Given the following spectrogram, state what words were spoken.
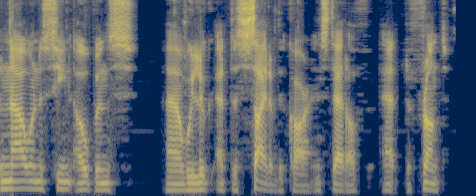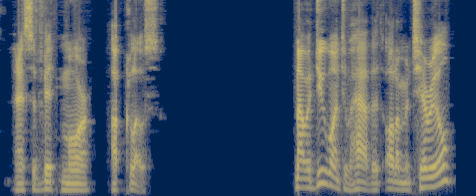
Now when the scene opens, uh, we look at the side of the car instead of at the front and it's a bit more up close. Now I do want to have that other material.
